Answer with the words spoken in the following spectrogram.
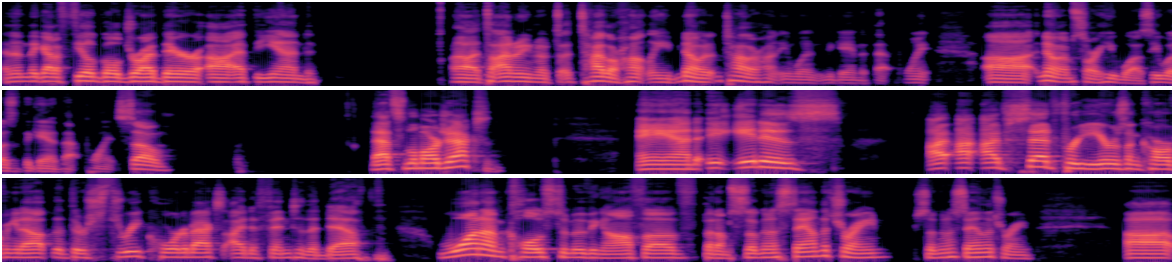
And then they got a field goal drive there uh, at the end. Uh, I don't even know. Tyler Huntley. No, Tyler Huntley won the game at that point. Uh, no, I'm sorry. He was. He was at the game at that point. So that's Lamar Jackson. And it, it is, I, I, have said for years on carving it up that there's three quarterbacks I defend to the death. One I'm close to moving off of, but I'm still going to stay on the train. Still going to stay on the train. Uh,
